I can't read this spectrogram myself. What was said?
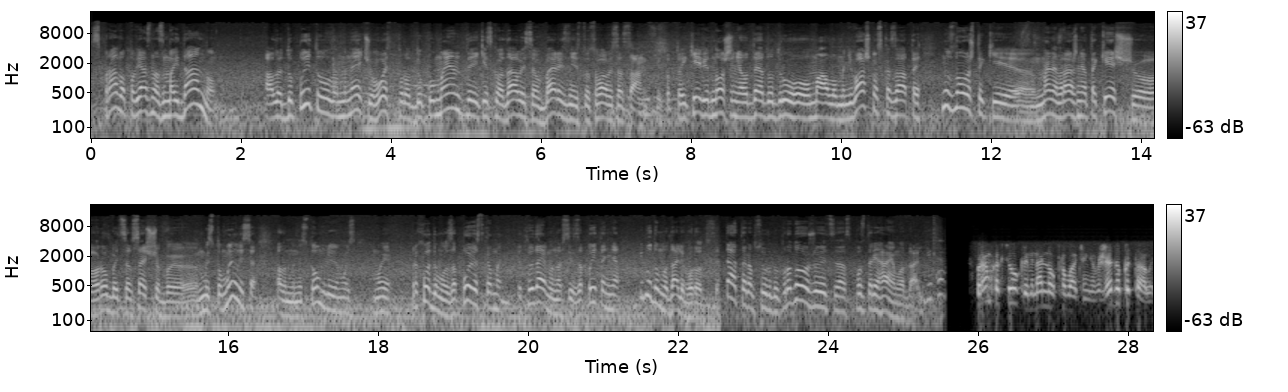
Справа пов'язана з Майданом, але допитували мене чогось про документи, які складалися в березні і стосувалися санкцій. Тобто, яке відношення одне до другого мало, мені важко сказати. Ну, знову ж таки, в мене враження таке, що робиться все, щоб ми стомилися, але ми не стомлюємось. Ми приходимо за повістками, відповідаємо на всі запитання і будемо далі боротися. Театр абсурду продовжується, спостерігаємо далі. В рамках цього кримінального провадження вже допитали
